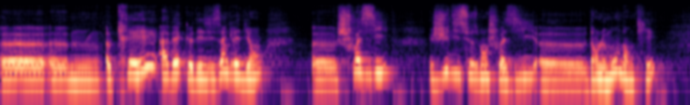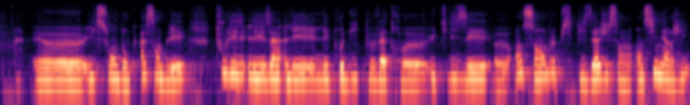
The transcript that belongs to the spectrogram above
euh, euh, euh, créés avec des ingrédients euh, choisis, judicieusement choisis euh, dans le monde entier. Euh, ils sont donc assemblés. Tous les, les, les- les produits peuvent être euh, utilisés euh, ensemble puisqu'ils agissent en, en synergie.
